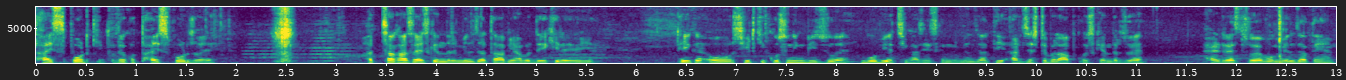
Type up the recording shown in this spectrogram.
थाई स्पोर्ट की। तो देखो थाई स्पोर्ट जो है अच्छा खासा इसके अंदर मिल जाता है। आप यहाँ पर देख ही रहे हो ये ठीक है, और सीट की कुशनिंग भी जो है, वो भी अच्छी खासी इसके अंदर मिल जाती है। एडजस्टेबल आपको इसके अंदर जो है हेडरेस्ट जो है वो मिल जाते हैं।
